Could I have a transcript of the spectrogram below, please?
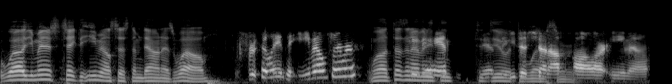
Well, you managed to take the email system down as well. really? The email server? Well, it doesn't have anything to do with the server. You just shut off all our email.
